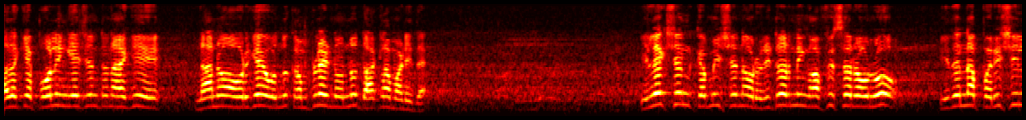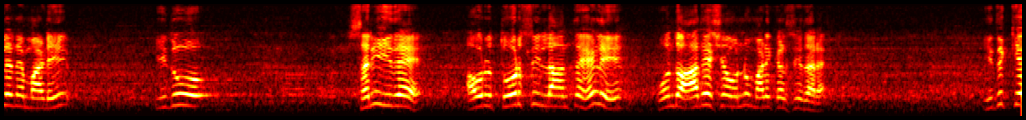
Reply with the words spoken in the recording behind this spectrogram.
ಅದಕ್ಕೆ ಪೋಲಿಂಗ್ ಏಜೆಂಟನಾಗಿ ನಾನು ಅವರಿಗೆ ಒಂದು ಕಂಪ್ಲೇಂಟನ್ನು ದಾಖಲ ಮಾಡಿದ್ದೆ. ಇಲೆಕ್ಷನ್ ಕಮಿಷನ್ ಅವರು ರಿಟರ್ನಿಂಗ್ ಆಫೀಸರ್ ಅವರು ಇದನ್ನು ಪರಿಶೀಲನೆ ಮಾಡಿ, ಇದು ಸರಿ ಇದೆ, ಅವರು ತೋರಿಸಿಲ್ಲ ಅಂತ ಹೇಳಿ ಒಂದು ಆದೇಶವನ್ನು ಮಾಡಿ ಕಳಿಸಿದ್ದಾರೆ. ಇದಕ್ಕೆ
